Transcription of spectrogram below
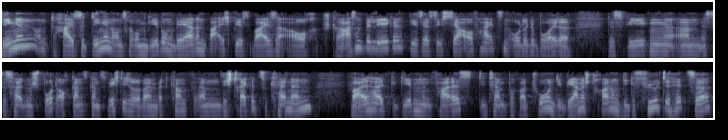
Dingen und heiße Dinge in unserer Umgebung wären beispielsweise auch Straßenbelege, die sich sehr aufheizen oder Gebäude. Deswegen ähm, ist es halt im Sport auch ganz, ganz wichtig oder beim Wettkampf, ähm, die Strecke zu kennen, weil halt gegebenenfalls die Temperatur und die Wärmestrahlung, die gefühlte Hitze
